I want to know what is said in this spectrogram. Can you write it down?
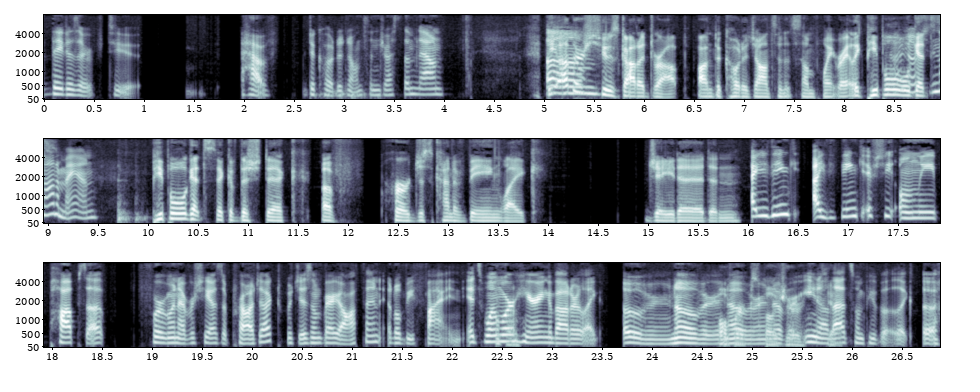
they deserve to have Dakota Johnson dress them down. The other Um, shoe's got to drop on Dakota Johnson at some point, right? Like people will know, get not a man. people will get sick of the shtick of her just kind of being like jaded and I think I think if she only pops up for whenever she has a project, which isn't very often, it'll be fine. It's when we're hearing about her like over and over and over and over. You know, yeah. that's when people are like, ugh,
